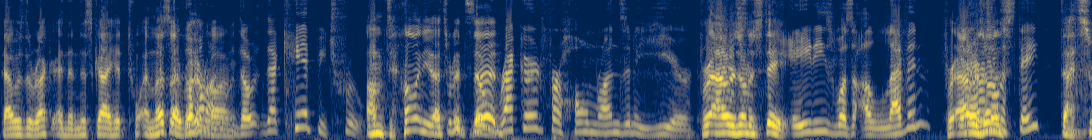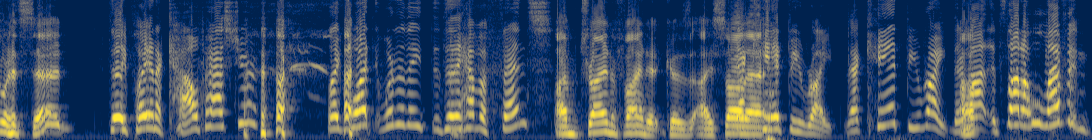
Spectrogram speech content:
that was the record. And then this guy hit. Tw- unless I read it wrong, the- that can't be true. I'm telling you, that's what it said. the record for home runs in a year for Arizona State. 80s was 11 For Arizona Arizona State. That's what it said. Do they play in a cow pasture? like what? What do they? Do they have a fence? I'm trying to find it because I saw That, that. can't be right. That can't be right. Uh, They're not. It's not 11.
